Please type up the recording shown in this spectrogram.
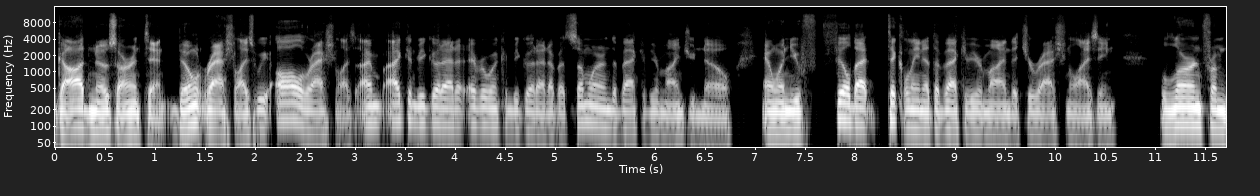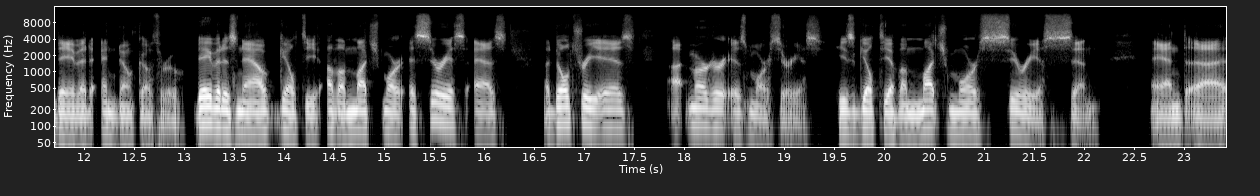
God knows our intent. Don't rationalize. We all rationalize. I'm, I can be good at it. Everyone can be good at it. But somewhere in the back of your mind, you know. And when you feel that tickling at the back of your mind that you're rationalizing, learn from David and don't go through. David is now guilty of a much more as serious as adultery is uh, murder is more serious. He's guilty of a much more serious sin. And uh,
